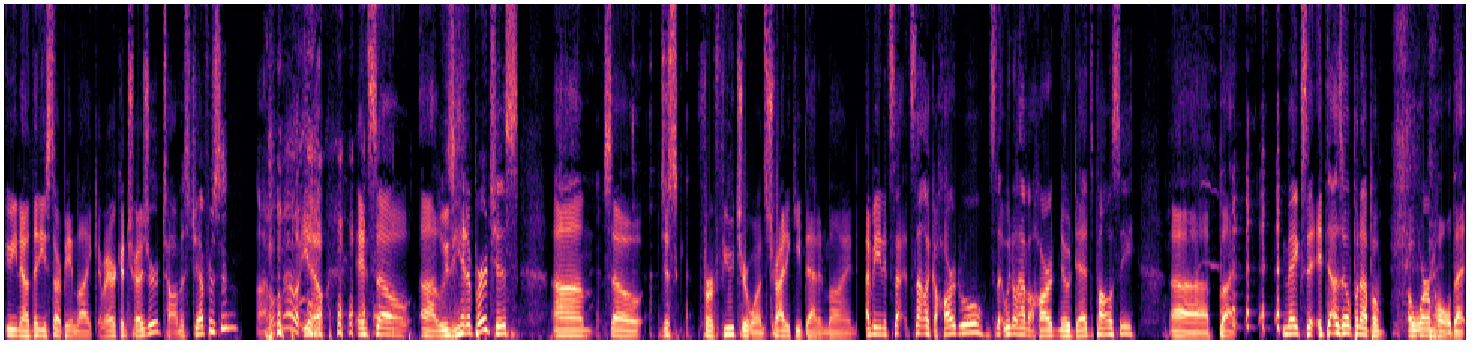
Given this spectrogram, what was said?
you know, then you start being like American Treasure, Thomas Jefferson. I don't know, you know, and so uh, Louisiana Purchase. Um, so just for future ones, try to keep that in mind. I mean, it's not it's not like a hard rule. It's not, we don't have a hard no deads policy, uh, but makes it it does open up a, a wormhole that,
